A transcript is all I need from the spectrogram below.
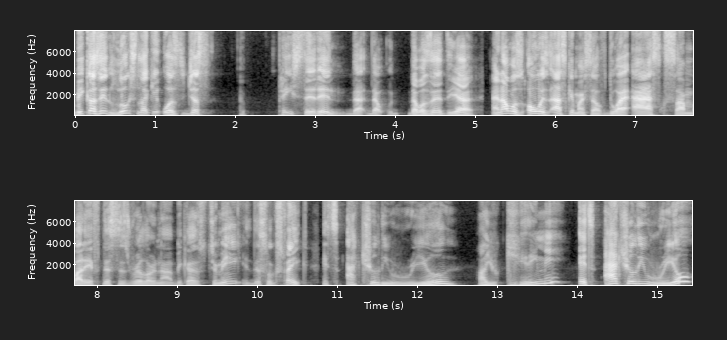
Because it looks like it was just pasted in. That that that was it. Yeah. And I was always asking myself, do I ask somebody if this is real or not? Because to me, this looks fake. It's actually real? Are you kidding me? It's actually real?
